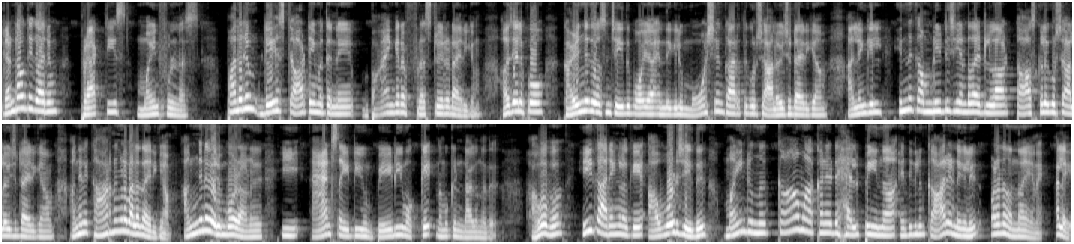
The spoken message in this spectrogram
രണ്ടാമത്തെ കാര്യം പ്രാക്ടീസ് മൈൻഡ്ഫുൾനെസ്. പലരും ഡേ സ്റ്റാർട്ട് ചെയ്യുമ്പോൾ തന്നെ ഭയങ്കര ഫ്രസ്ട്രേറ്റഡ് ആയിരിക്കും. അത് ചിലപ്പോൾ കഴിഞ്ഞ ദിവസം ചെയ്തു പോയ എന്തെങ്കിലും മോശം കാര്യത്തെക്കുറിച്ച് ആലോചിച്ചിട്ടായിരിക്കാം. അല്ലെങ്കിൽ ഇന്ന് കംപ്ലീറ്റ് ചെയ്യേണ്ടതായിട്ടുള്ള ടാസ്കുകളെ കുറിച്ച് ആലോചിച്ചിട്ടായിരിക്കാം. അങ്ങനെ കാരണങ്ങൾ പലതായിരിക്കാം. അങ്ങനെ വരുമ്പോഴാണ് ഈ ആൻസൈറ്റിയും പേടിയും ഒക്കെ നമുക്ക് ഉണ്ടാകുന്നത് ഹവവ് ഈ കാര്യങ്ങളൊക്കെ അവോയ്ഡ് ചെയ്ത് മൈൻഡ് ഒന്ന് കാമാക്കാനായിട്ട് ഹെൽപ്പ് ചെയ്യുന്ന എന്തെങ്കിലും കാര്യം ഉണ്ടെങ്കിൽ വളരെ നന്നായാണ് അല്ലേ?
